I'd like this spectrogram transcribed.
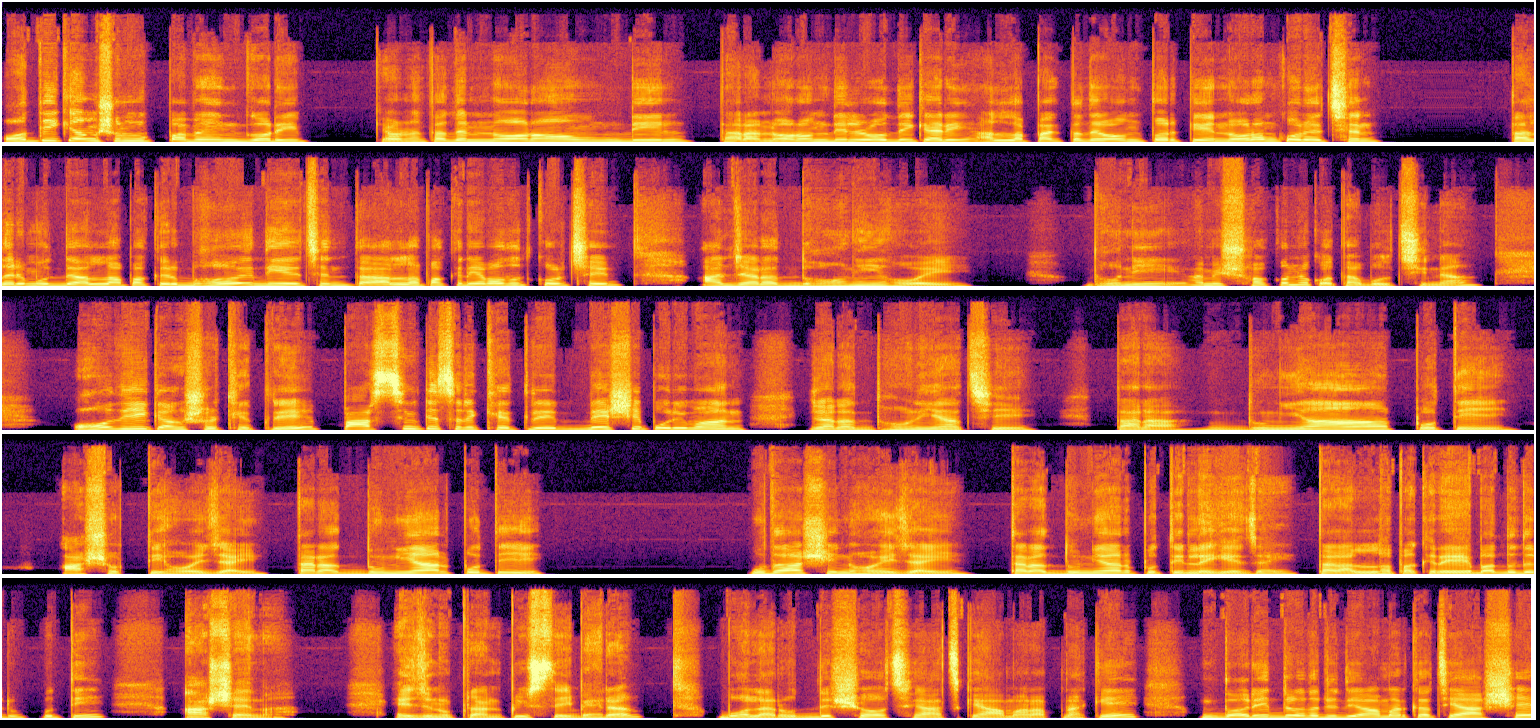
অধিকাংশ লোক পাবেন গরিব, কেননা তাদের নরম দিল, তারা নরম দিলের অধিকারী। আল্লাহ পাক তাদের অন্তরকে নরম করেছেন। তাদের মধ্যে আল্লাহ পাকের ভয় দিয়েছেন, তারা আল্লাহ পাকের ইবাদত করছে। আর যারা ধনী হয় ধনী আমি সকলের কথা বলছি না। অধিকাংশ ক্ষেত্রে পার্সেন্টেজের ক্ষেত্রে বেশি পরিমাণ যারা ধনী আছে, তারা দুনিয়ার প্রতি আসক্তি হয়ে যায়। তারা দুনিয়ার প্রতি উদাসীন হয়ে যায়। তারা দুনিয়ার প্রতি লেগে যায়। তারা আল্লাহ পাকের এবাদতের প্রতি আসে না। এই জন্য প্রাণ পিসে বেড়া বলার উদ্দেশ্য হচ্ছে আজকে আমার আপনাকে দরিদ্রতা যদি আমার কাছে আসে,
